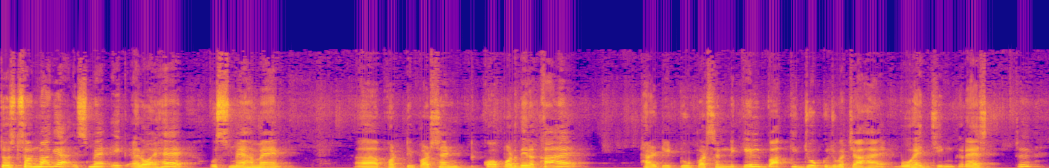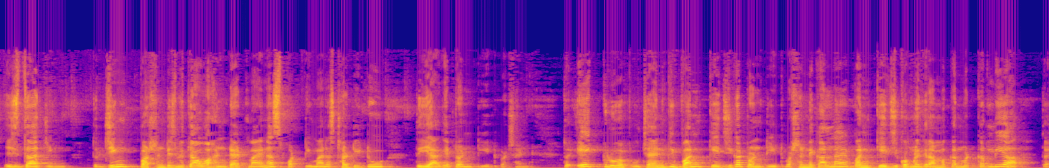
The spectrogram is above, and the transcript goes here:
तो समझ में आ गया, इसमें एक एलॉय है, उसमें हमें फोर्टी परसेंट कॉपर दे रखा है थर्टी टू परसेंट निकिल, बाकी जो कुछ बचा है, वो है zinc. Rest is the zinc. तो जिंक परसेंटेज में क्या होगा hundred minus forty minus thirty two तो ये आगे ट्वेंटी एट परसेंट। तो एक किलो में पूछा कि वन के जी का ट्वेंटी एट परसेंट निकालना है। वन के जी को अपने ग्राम में कन्वर्ट कर लिया तो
